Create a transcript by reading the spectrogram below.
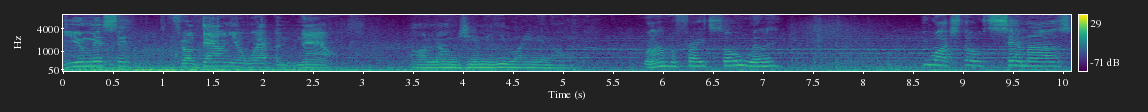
You, miss it, throw down your weapon now. Oh no, Jimmy, you ain't in on it. Well, I'm afraid so, Willie. You watch those semis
